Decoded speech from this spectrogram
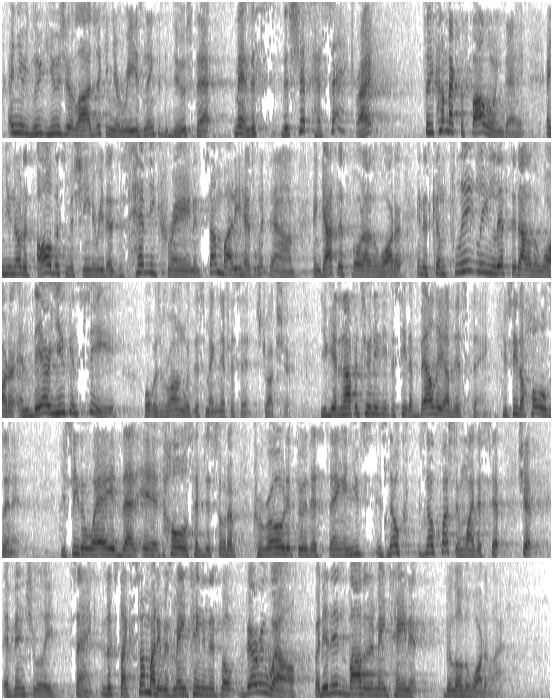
And you use your logic and your reasoning to deduce that, man, this, this ship has sank, right? So you come back the following day and you notice all this machinery, there's this heavy crane, and somebody has went down and got this boat out of the water and is completely lifted out of the water. And there you can see what was wrong with this magnificent structure. You get an opportunity to see the belly of this thing. You see the holes in it. You see the ways that it holes have just sort of corroded through this thing, and you, there's, no, there's no question why this ship, ship eventually sank. It looks like somebody was maintaining this boat very well, but it didn't bother to maintain it below the waterline.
